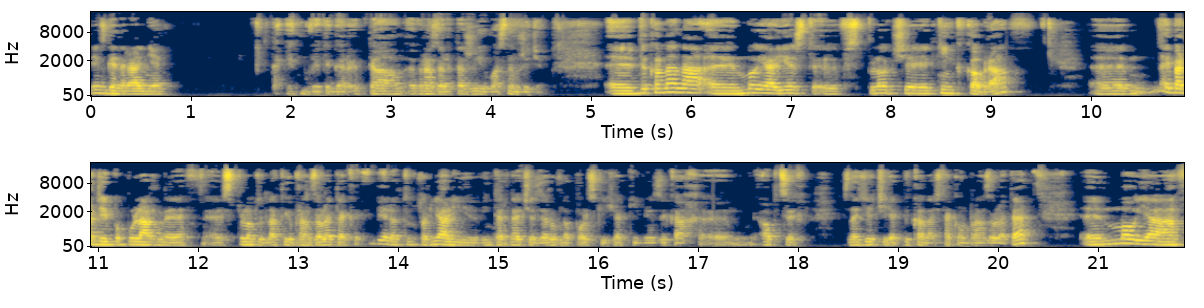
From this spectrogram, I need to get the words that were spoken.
więc generalnie, tak jak mówię, ta, ta bransoleta żyje własnym życiem. E, Wykonana e, moja jest e, w splocie King Cobra. Najbardziej popularny z plotu dla tych bransoletek, wiele tutoriali w internecie, zarówno polskich, jak i w językach obcych, znajdziecie jak wykonać taką bransoletę. E, Moja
